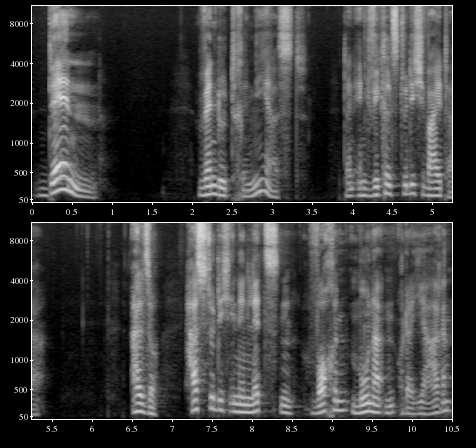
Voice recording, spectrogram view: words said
Denn wenn du trainierst, dann entwickelst du dich weiter. Also, hast du dich in den letzten Wochen, Monaten oder Jahren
